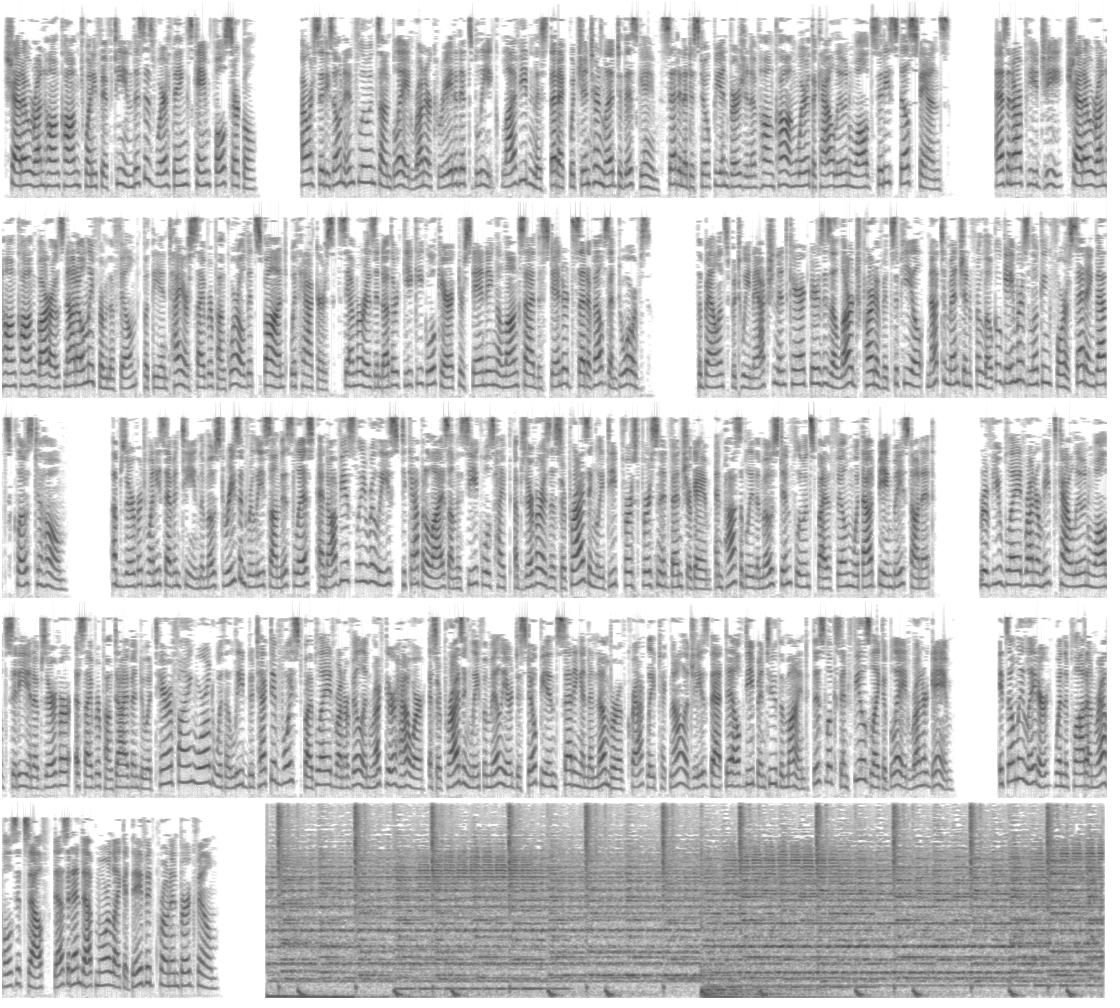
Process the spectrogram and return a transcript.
Shadowrun Hong Kong 2015 This is where things came full circle. Our city's own influence on Blade Runner created its bleak, live Eden aesthetic which in turn led to this game, set in a dystopian version of Hong Kong where the Kowloon walled city still stands. As an RPG, Shadowrun Hong Kong borrows not only from the film, but the entire cyberpunk world it spawned, with hackers, samurais and other geeky cool characters standing alongside the standard set of elves and dwarves. The balance between action and characters is a large part of its appeal, not to mention for local gamers looking for a setting that's close to home. Observer 2017 the most recent release on this list, and obviously released to capitalize on the sequel's hype. Observer is a surprisingly deep first-person adventure game, and possibly the most influenced by the film without being based on it. Review Blade Runner meets Kowloon Walled City in Observer, a cyberpunk dive into a terrifying world with a lead detective voiced by Blade Runner villain Rutger Hauer, a surprisingly familiar dystopian setting and a number of crackly technologies that delve deep into the mind. This looks and feels like a Blade Runner game. It's only later, when the plot unravels itself, does it end up more like a David Cronenberg film.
